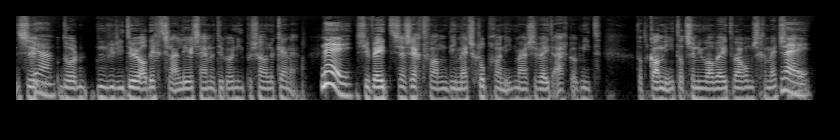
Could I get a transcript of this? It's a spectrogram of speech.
En, ze, ja. door nu die deur al dicht te slaan, leert ze hem natuurlijk ook niet persoonlijk kennen. nee, Dus je weet, ze zegt van die match klopt gewoon niet, maar ze weet eigenlijk ook niet, dat kan niet, dat ze nu al weet waarom ze gematcht zijn. nee.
